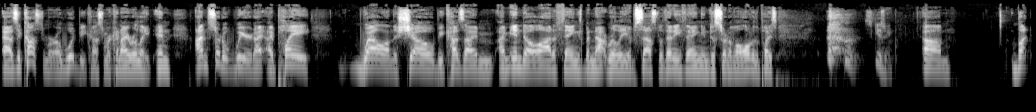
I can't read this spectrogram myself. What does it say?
as a customer, a would be customer, can I relate? And I'm sort of weird. I, I play well on the show because I'm I'm into a lot of things, but not really obsessed with anything, and just sort of all over the place. Excuse me but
